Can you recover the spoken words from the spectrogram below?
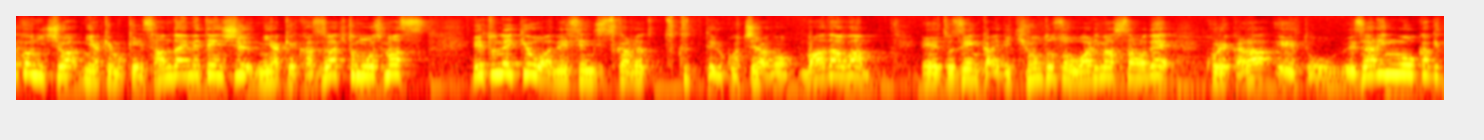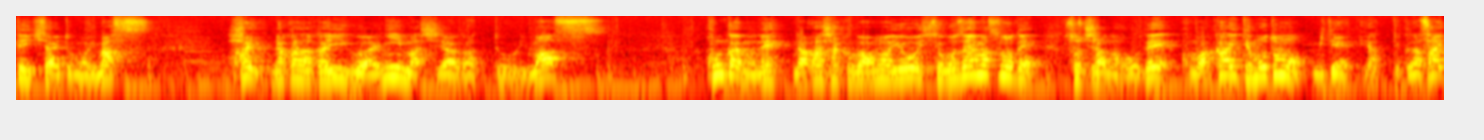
はい、こんにちは。三宅模型3代目店主、三宅和明と申します。えっ、とね、今日はね、先日から作ってるこちらのマダー1。えっ、と、前回で基本塗装終わりましたので、これから、えっ、と、ウェザリングをかけていきたいと思います。はい、なかなかいい具合に今仕上がっております。今回もね、長尺版は用意してございますので、そちらの方で細かい手元も見てやってください。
